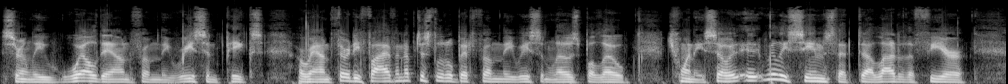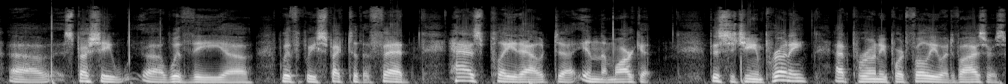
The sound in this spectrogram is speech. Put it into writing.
certainly well down from the recent peaks around 35 and up just a little bit from the recent lows below 20. So it, it really seems that a lot of the fear, uh, especially uh, with the uh, with respect to the Fed, has played out uh, in the market. This is Gene Peroni at Peroni Portfolio Advisors.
